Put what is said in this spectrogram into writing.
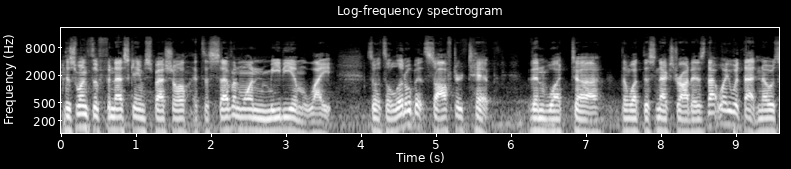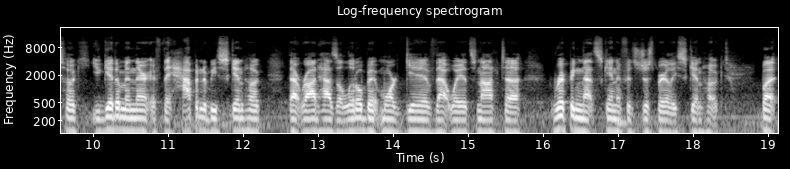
This one's the Finesse Game Special. It's a 7-1 medium light. So it's a little bit softer tip than what uh, than what this next rod is. That way with that nose hook, you get them in there. If they happen to be skin hooked, that rod has a little bit more give. That way it's not uh, ripping that skin if it's just barely skin hooked. But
